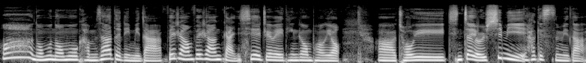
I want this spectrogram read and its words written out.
아 너무너무 감사드립니다. 非常非常感谢这位听众朋友아 저희 진짜 열심히 하겠습니다.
